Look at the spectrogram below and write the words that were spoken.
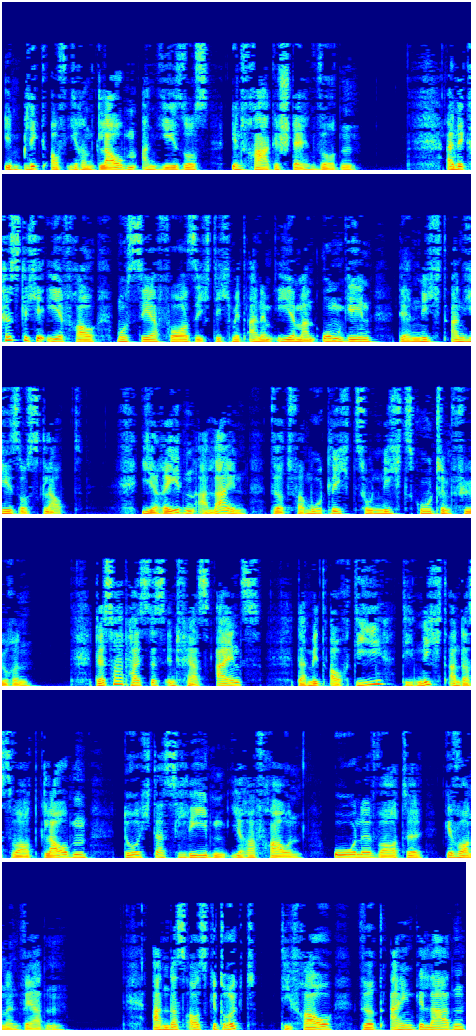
im Blick auf ihren Glauben an Jesus in Frage stellen würden. Eine christliche Ehefrau muss sehr vorsichtig mit einem Ehemann umgehen, der nicht an Jesus glaubt. Ihr Reden allein wird vermutlich zu nichts Gutem führen. Deshalb heißt es in Vers 1, damit auch die, die nicht an das Wort glauben, durch das Leben ihrer Frauen ohne Worte gewonnen werden. Anders ausgedrückt, die Frau wird eingeladen,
